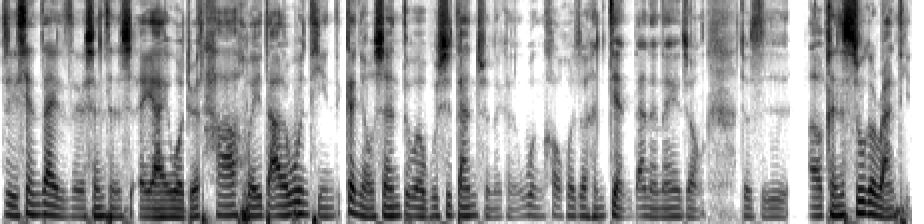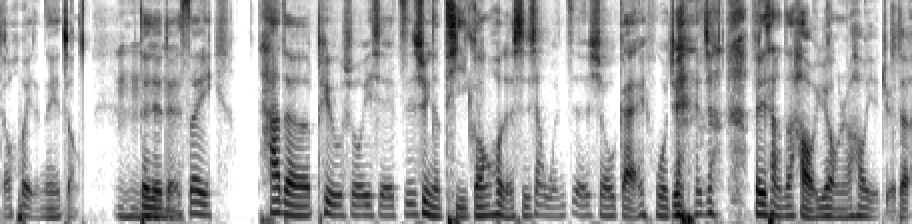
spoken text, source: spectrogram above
这个现在的这个生成式 AI，我觉得它回答的问题更有深度，而不是单纯的可能问候或者很简单的那一种，就是呃，可能输个软体都会的那一种。嗯哼，对对对，所以。它的譬如说一些资讯的提供，或者是像文字的修改，我觉得就 非常的好用。然后也觉得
